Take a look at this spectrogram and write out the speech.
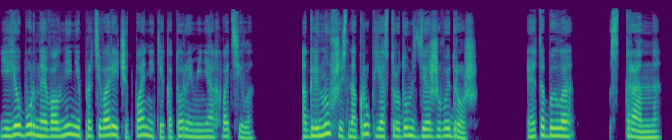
Ее бурное волнение противоречит панике, которая меня охватила. Оглянувшись на круг, я с трудом сдерживаю дрожь. Это было странно.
